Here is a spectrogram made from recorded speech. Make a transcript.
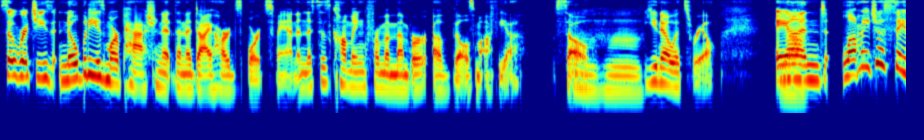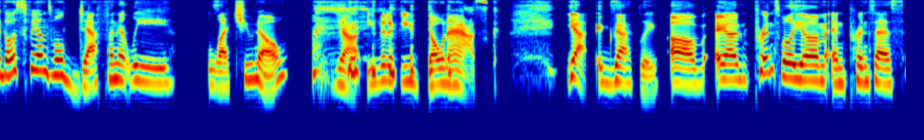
So, Richie's, nobody is more passionate than a diehard sports fan. And this is coming from a member of Bill's Mafia. So, Mhm. you know it's real. Yeah. And let me just say, those fans will definitely let you know. Yeah, even if you don't ask. Yeah, exactly. Um, and Prince William and Princess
